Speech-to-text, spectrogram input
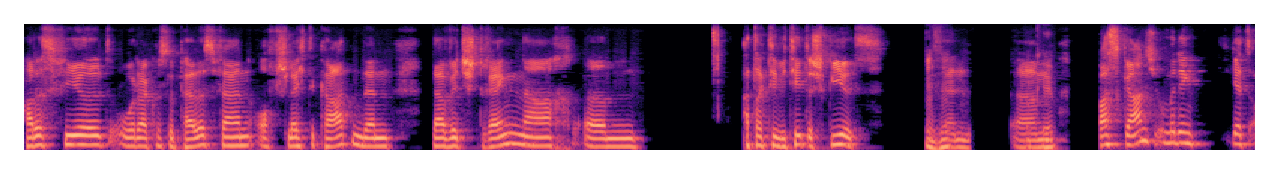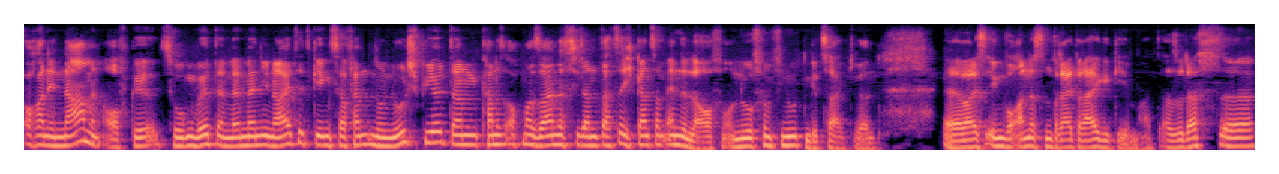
Huddersfield oder Crystal Palace Fan oft schlechte Karten, denn da wird streng nach ähm, Attraktivität des Spiels mhm. Ähm, okay. Was gar nicht unbedingt jetzt auch an den Namen aufgezogen wird, denn wenn Man United gegen Southampton 0-0 spielt, dann kann es auch mal sein, dass sie dann tatsächlich ganz am Ende laufen und nur fünf Minuten gezeigt werden, äh, weil es irgendwo anders ein 3-3 gegeben hat. Also das äh,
